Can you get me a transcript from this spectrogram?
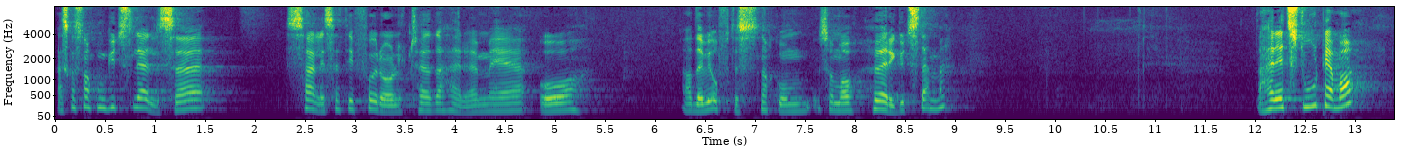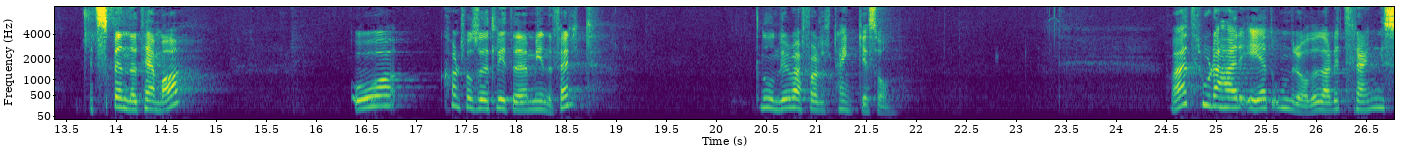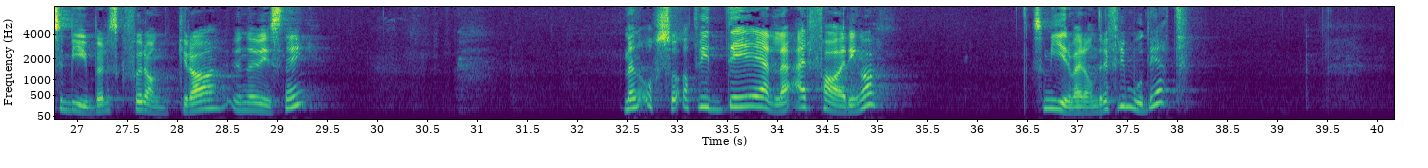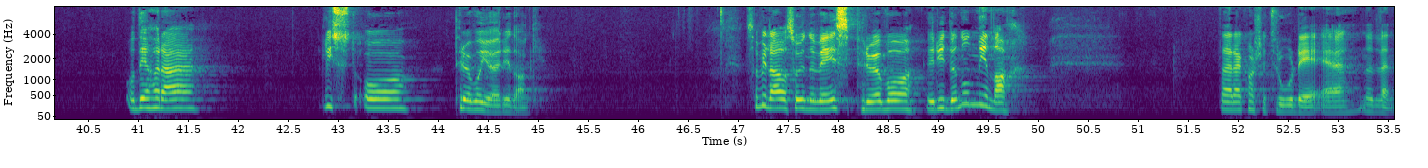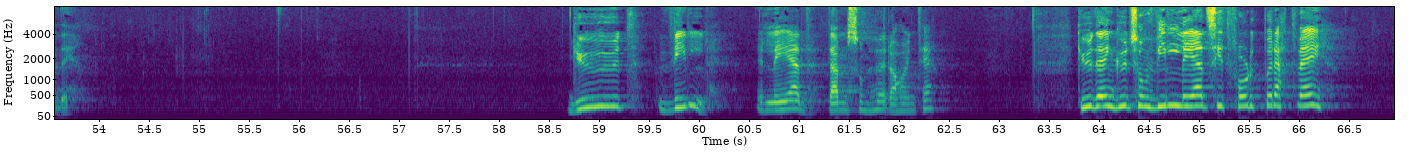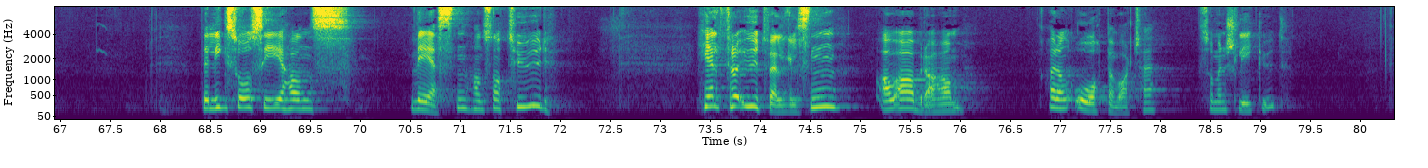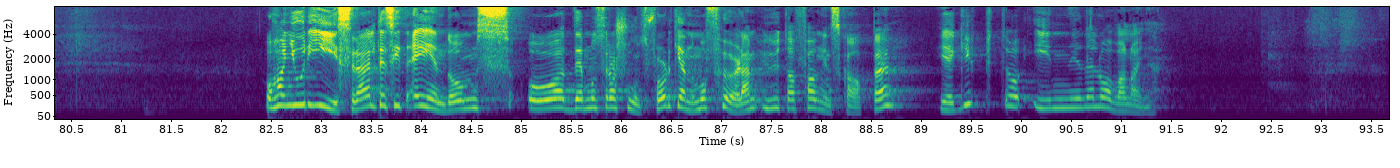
Jeg skal snakke om Guds ledelse, særlig sett i forhold til det dette med å ja, Det vi ofte snakker om som å høre Guds stemme. Dette er et stort tema, et spennende tema, og kanskje også et lite minefelt. Noen vil i hvert fall tenke sånn. Og Jeg tror dette er et område der det trengs bibelsk forankra undervisning men også at vi deler erfaringer som gir hverandre frimodighet. Og det har jeg lyst til å prøve å gjøre i dag. Så vil jeg også underveis prøve å rydde noen minner der jeg kanskje tror det er nødvendig. Gud vil lede dem som hører han til. Gud er en Gud som vil lede sitt folk på rett vei. Det ligger så å si i hans vesen, hans natur. Helt fra utvelgelsen av Abraham har han åpenbart seg som en slik Gud. Og Han gjorde Israel til sitt eiendoms- og demonstrasjonsfolk gjennom å føre dem ut av fangenskapet i Egypt og inn i det lova landet.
